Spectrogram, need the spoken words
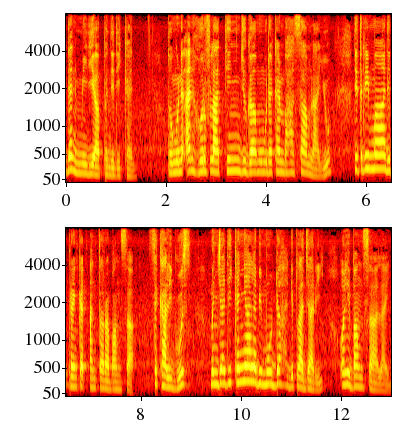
dan media pendidikan. Penggunaan huruf Latin juga memudahkan bahasa Melayu diterima di peringkat antarabangsa sekaligus menjadikannya lebih mudah dipelajari oleh bangsa lain.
